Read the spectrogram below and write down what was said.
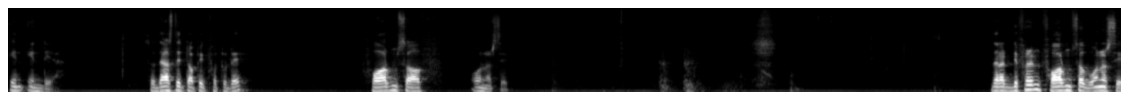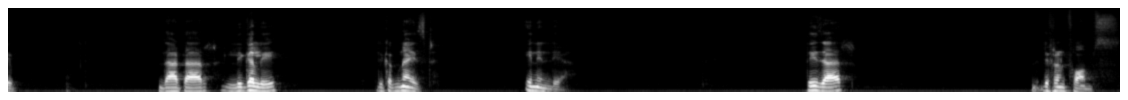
in India. So, that is the topic for today forms of ownership. There are different forms of ownership that are legally recognized in India. These are different forms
